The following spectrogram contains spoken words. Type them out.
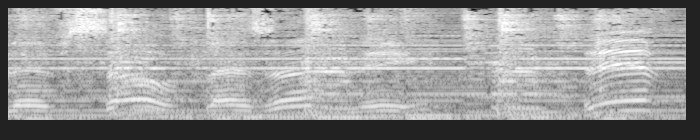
live so pleasantly. Live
